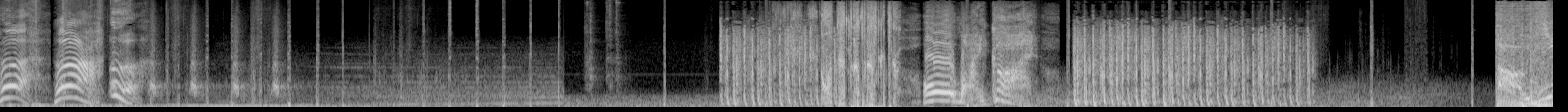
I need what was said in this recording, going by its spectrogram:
Ah! Ah! Ugh! Oh my god! Oh yeah!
